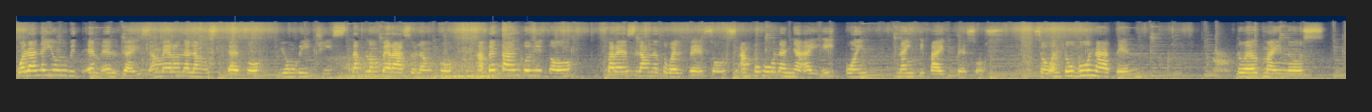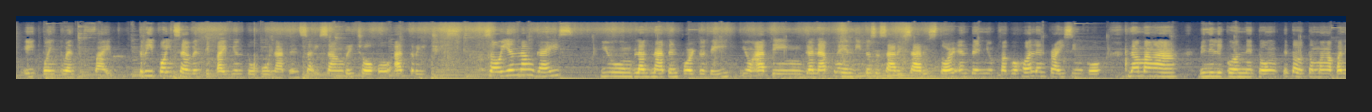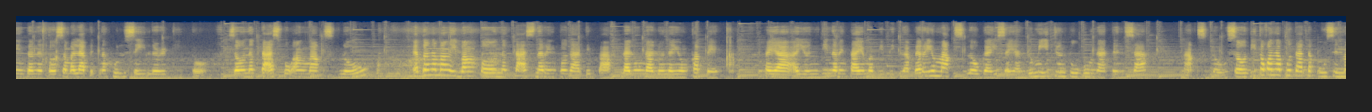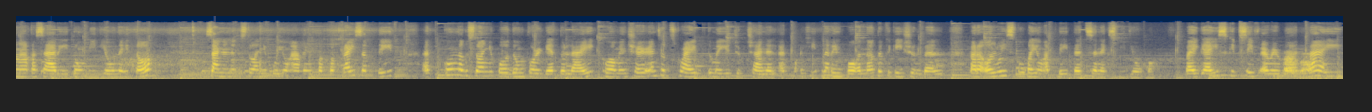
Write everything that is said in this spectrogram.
Wala na yung with ML guys. Ang meron na lang is ito. Yung Richies. Tatlong peraso lang to. Ang bentahan ko nito, pares lang na 12 pesos. Ang puhunan niya ay 8.95 pesos. So, ang tubo natin, 12 minus 8.25. 3.75 yung tubo natin sa isang Richoco at Richies. So, yan lang guys yung vlog natin for today. Yung ating ganap ngayon dito sa Sari Sari Store and then yung pag-haul and pricing ko ng mga binili ko nitong, ito, itong mga paninda nito sa malapit na wholesaler dito. So, nagtaas po ang Max Glow. Ito namang ibang to, nagtaas na rin to dati pa, lalong-lalo na yung kape. Kaya, ayun, hindi na rin tayo mabibigla. Pero yung Max Glow, guys, ayan, lumiit yung tubo natin sa Max Glow. So, dito ko na po tatapusin mga kasari itong video na ito. Sana nagustuhan niyo po yung aking pagpa-price update At kung nagustuhan niyo po, don't forget to like, comment, share, and subscribe to my YouTube channel at pakihit na rin po ang notification bell para always po kayong updated sa next video ko. Bye guys! Keep safe everyone! Bye!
